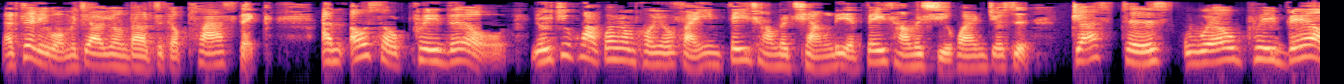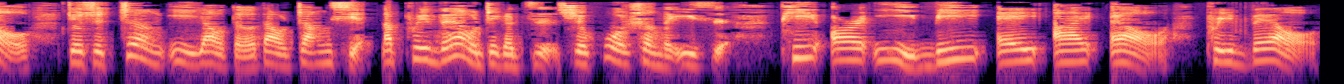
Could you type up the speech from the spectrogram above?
那这里我们就要用到这个 plastic，and also prevail。有一句话，观众朋友反应非常的强烈，非常的喜欢，就是 justice will prevail，就是正义要得到彰显。那 prevail 这个字是获胜的意思，p r e v a i l，prevail。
